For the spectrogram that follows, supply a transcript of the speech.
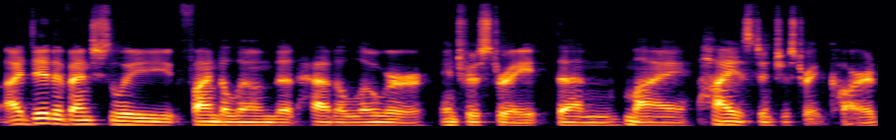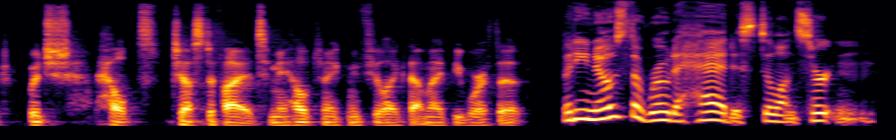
I did eventually find a loan that had a lower interest rate than my highest interest rate card, which helped justify it to me, helped make me feel like that might be worth it. But he knows the road ahead is still uncertain.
